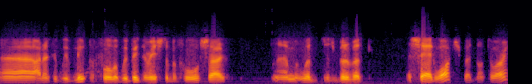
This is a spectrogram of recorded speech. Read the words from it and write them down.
Uh, I don't think we've met before, but we beat the rest of them before, so um, it's a bit of a, a sad watch, but not to worry.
